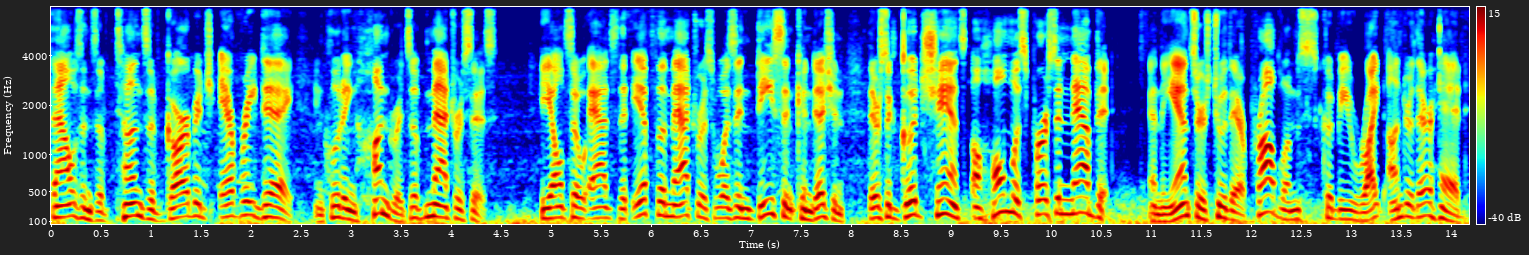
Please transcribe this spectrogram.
thousands of tons of garbage every day, including hundreds of mattresses. He also adds that if the mattress was in decent condition, there's a good chance a homeless person nabbed it, and the answers to their problems could be right under their head.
